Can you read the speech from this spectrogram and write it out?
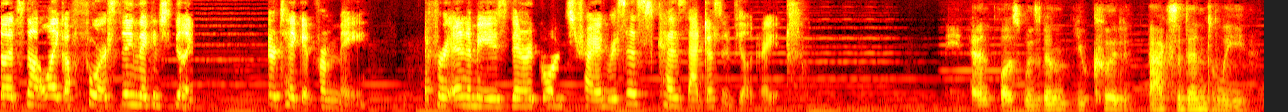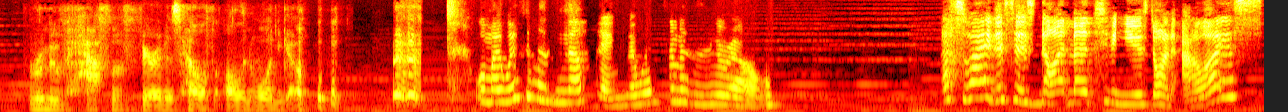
So it's not like a forced thing. They can just be like, or take it from me. For enemies, they're going to try and resist because that doesn't feel great. 10 plus wisdom, you could accidentally remove half of Farida's health all in one go. Well, my wisdom is nothing. My wisdom is zero. That's why this is not meant to be used on allies.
